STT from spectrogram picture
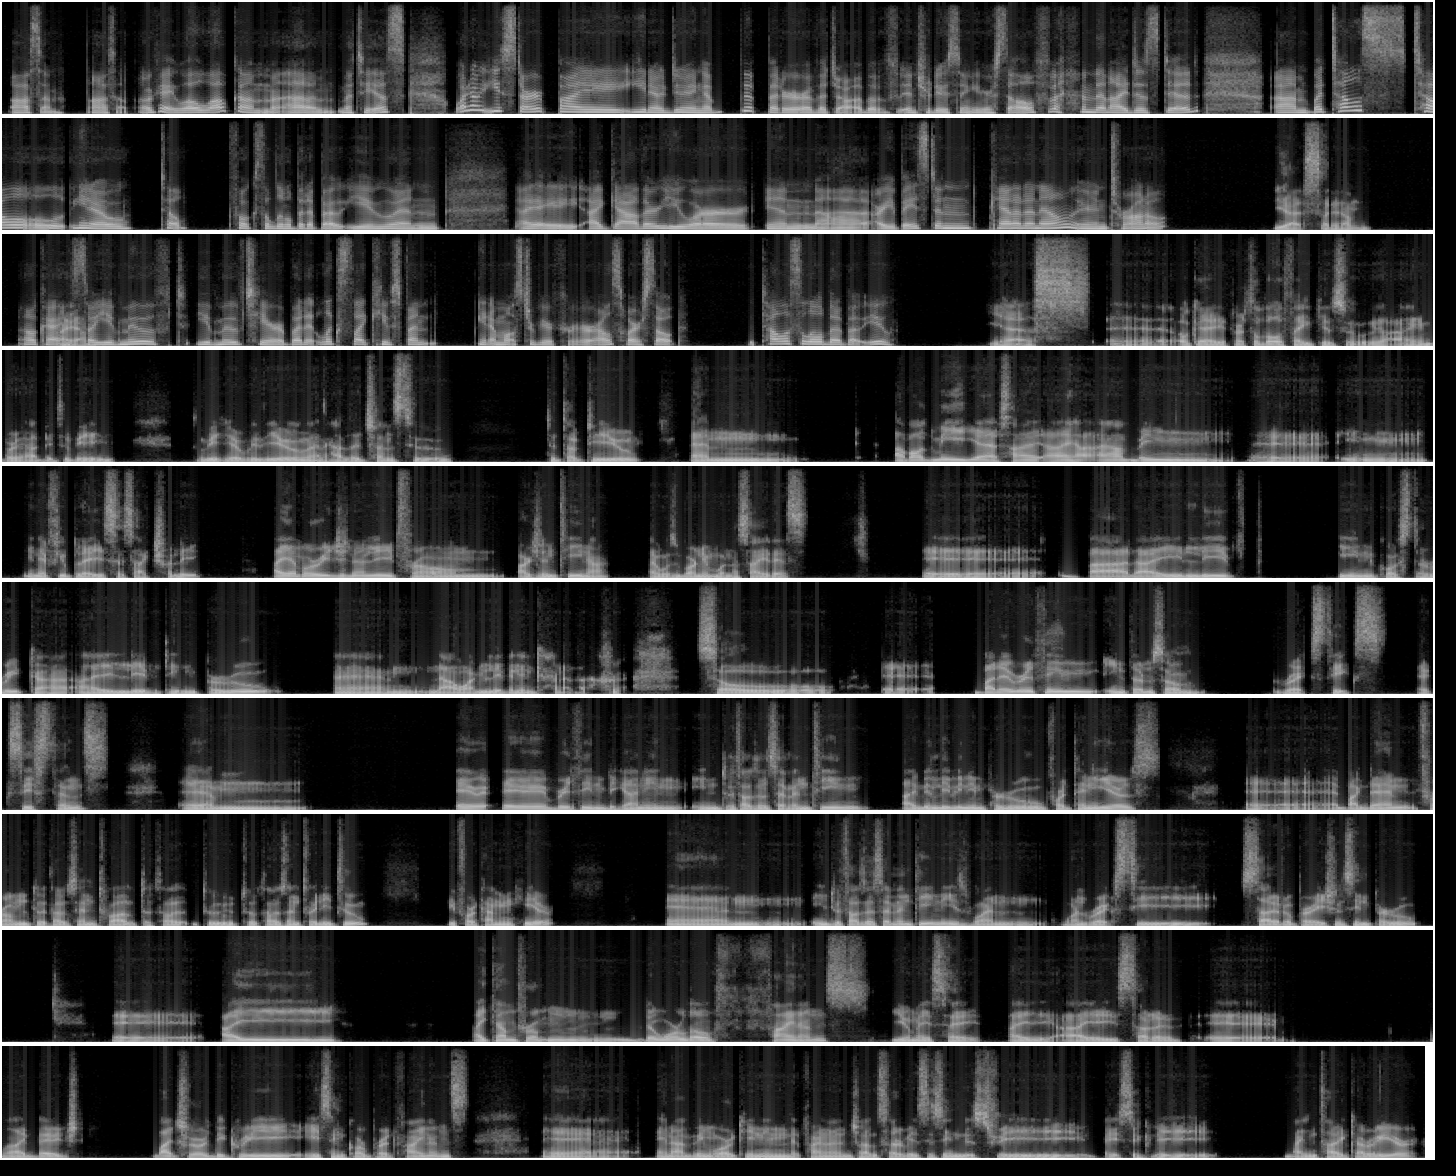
Awesome. Awesome. Okay. Well, welcome, um, Matías. Why don't you start by, you know, doing a bit better of a job of introducing yourself than I just did. Um, but tell us, tell, you know, tell folks a little bit about you. And I, I gather you are in, uh, are you based in Canada now? You're in Toronto? Yes, I am. Okay. I So you've moved, you've moved here, but it looks like you've spent, you know, most of your career elsewhere. So tell us a little bit about you. Yes. Uh, okay. First of all, thank you. So I am very happy to be to be here with you and have the chance to to talk to you. And about me, yes, I I, I have been uh, in in a few places actually. I am originally from Argentina. I was born in Buenos Aires, uh, but I lived in Costa Rica. I lived in Peru, and now I'm living in Canada. So, uh, but everything in terms of Rextie's existence, um, e- everything began in, in 2017. I've been living in Peru for 10 years. Uh, back then, from 2012 to, to 2022, before coming here. And in 2017 is when when Rextie started operations in Peru. Uh, I I come from the world of finance, you may say. I I started uh, my bachelor degree is in corporate finance, uh, and I've been working in the financial services industry basically my entire career.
